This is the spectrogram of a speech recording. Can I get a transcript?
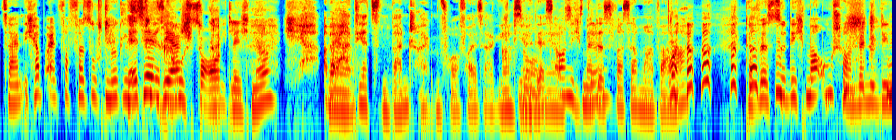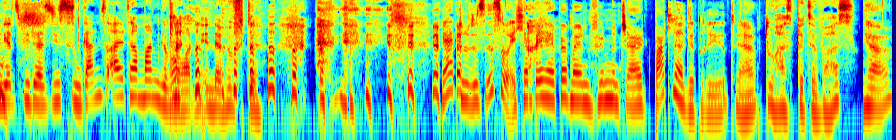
Sein, ich habe einfach versucht, möglichst er ist ja sehr sportlich, ne? Ja, aber ja. er hat jetzt einen Bandscheibenvorfall, sage ich Ach dir. So, Der ist ja, auch nicht mehr das, was er mal war. da wirst du dich mal umschauen, wenn du den jetzt wieder siehst. Ein ganz alter Mann geworden in der Hüfte. ja, du, das ist so. Ich habe ja, hab ja meinen Film mit Jared Butler gedreht, ja. Du hast bitte was? Ja,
